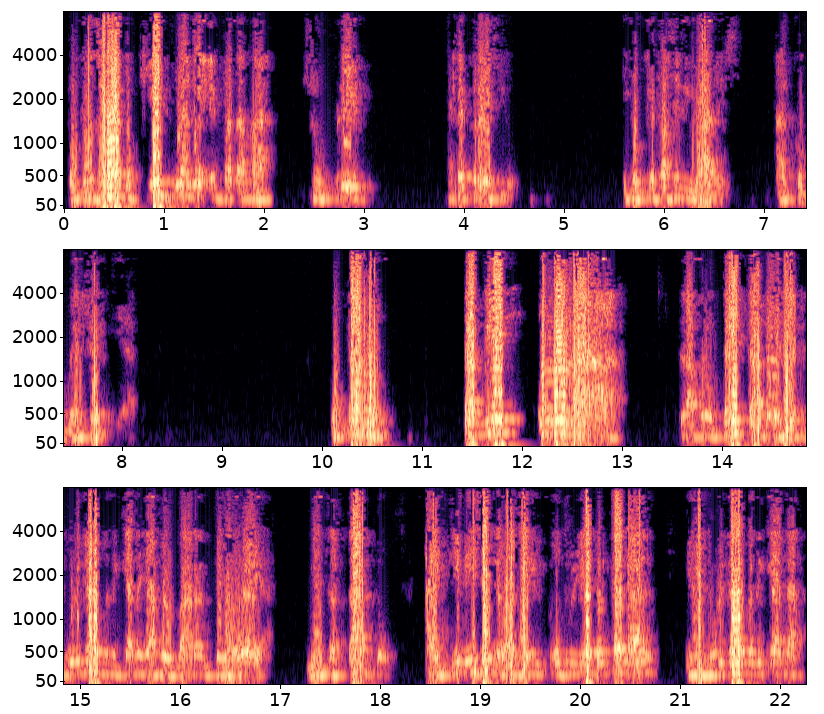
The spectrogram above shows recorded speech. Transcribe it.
Porque no sabemos quién puede en Panamá suplir a qué precio y con qué facilidades al comercio haitiano. Carlos, también hubo la, protesta de la República Dominicana ya formar ante la OEA. Mientras tanto, Haití dice que va a seguir construyendo el canal y República Dominicana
